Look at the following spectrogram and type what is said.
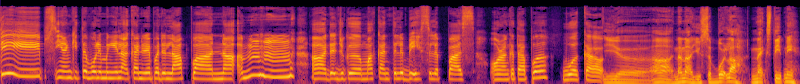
tips yang kita boleh mengelakkan daripada lapar, nak mm, uh, dan juga makan terlebih selepas orang kata apa? Workout. Ya, yeah. ah, Nana, you sebut lah next tip ni.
